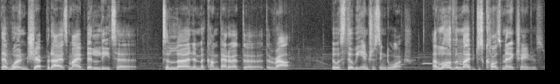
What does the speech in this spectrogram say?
that won't jeopardize my ability to to learn and become better at the, the route. It will still be interesting to watch. A lot of them might be just cosmetic changes.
